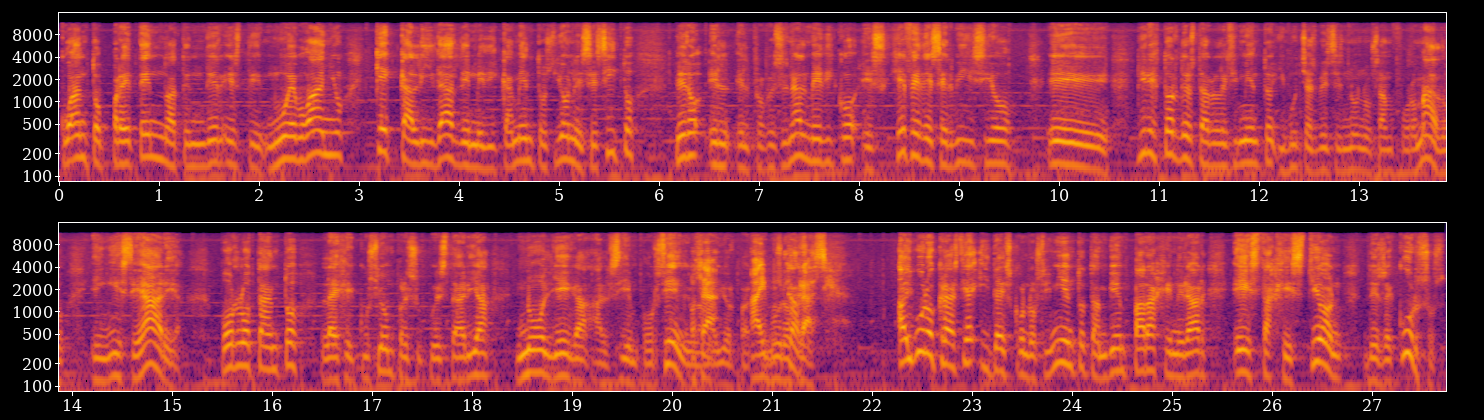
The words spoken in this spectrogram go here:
cuánto pretendo atender este nuevo año, qué calidad de medicamentos yo necesito, pero el, profesional médico es jefe de servicio, eh, director de establecimiento y muchas veces no nos han formado en ese área. Por lo tanto, la ejecución presupuestaria no llega al 100% en la mayor parte hay burocracia. Hay burocracia y desconocimiento también para generar esta gestión de recursos.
